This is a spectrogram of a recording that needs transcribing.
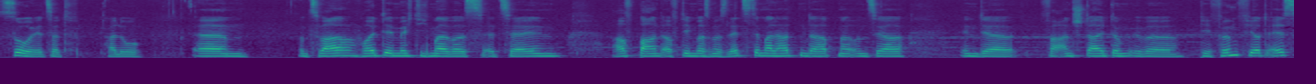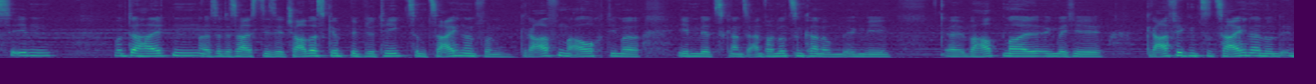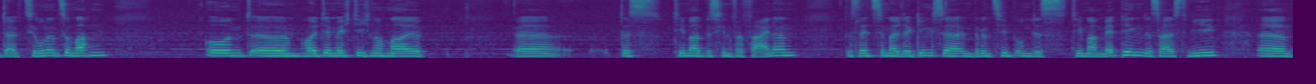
So, jetzt hat, hallo. Ähm, und zwar heute möchte ich mal was erzählen, aufbauend auf dem, was wir das letzte Mal hatten. Da hat man uns ja in der Veranstaltung über P5JS eben unterhalten. Also das heißt diese JavaScript-Bibliothek zum Zeichnen von Graphen auch, die man eben jetzt ganz einfach nutzen kann, um irgendwie äh, überhaupt mal irgendwelche Grafiken zu zeichnen und Interaktionen zu machen. Und äh, heute möchte ich nochmal äh, das Thema ein bisschen verfeinern. Das letzte Mal, da ging es ja im Prinzip um das Thema Mapping, das heißt, wie äh,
